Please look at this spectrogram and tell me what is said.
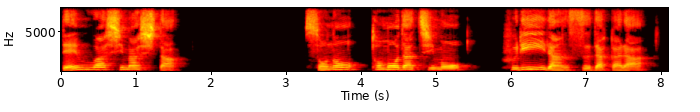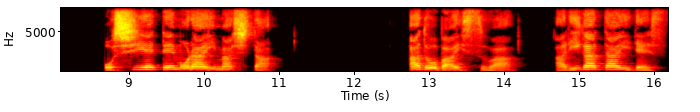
電話しました。その友達もフリーランスだから教えてもらいました。アドバイスはありがたいです。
